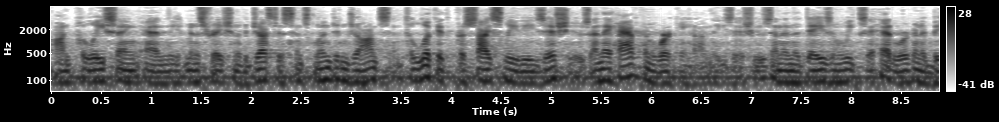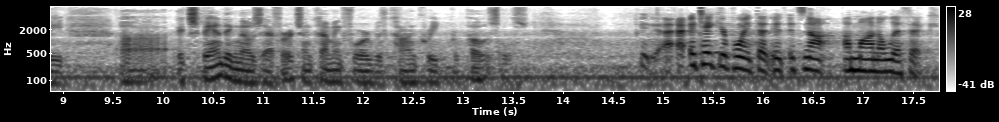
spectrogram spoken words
on policing and the administration of justice since Lyndon Johnson to look at precisely these issues. And they have been working on these issues. And in the days and weeks ahead, we're going to be uh, expanding those efforts and coming forward with concrete proposals. I take your point that it's not a monolithic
